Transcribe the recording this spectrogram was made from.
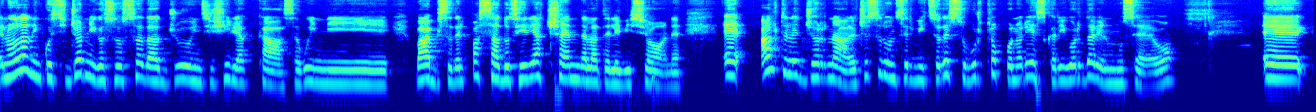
e l'ho notato in questi giorni che sono stata giù in Sicilia a casa, quindi vibes del passato, si riaccende la televisione e al telegiornale c'è stato un servizio, adesso purtroppo non riesco a ricordare il museo, eh,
